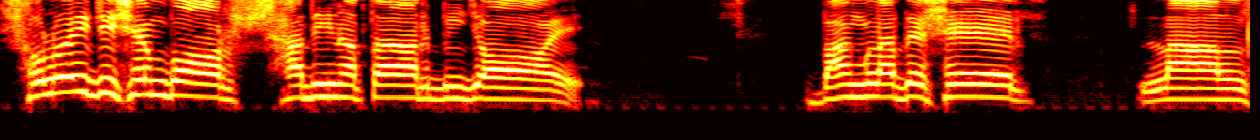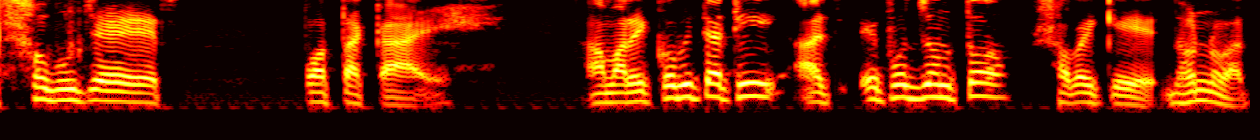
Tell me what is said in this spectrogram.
ষোলোই ডিসেম্বর স্বাধীনতার বিজয়। বাংলাদেশের লাল সবুজের পতাকায়। আমার এই কবিতাটি আজ এ পর্যন্ত। সবাইকে ধন্যবাদ।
